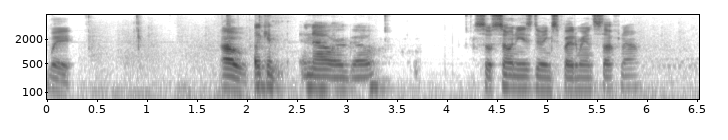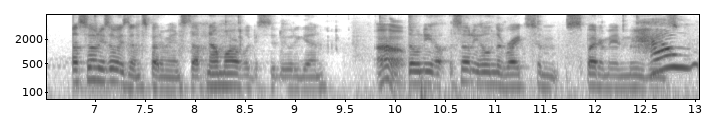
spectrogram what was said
Wait. Oh, Like an, an hour ago. so Sony is doing Spider-Man stuff now? Now, Sony's always done Spider-Man stuff. Now Marvel gets to do it again. Oh. Sony Sony owned the rights to Spider-Man movies. How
